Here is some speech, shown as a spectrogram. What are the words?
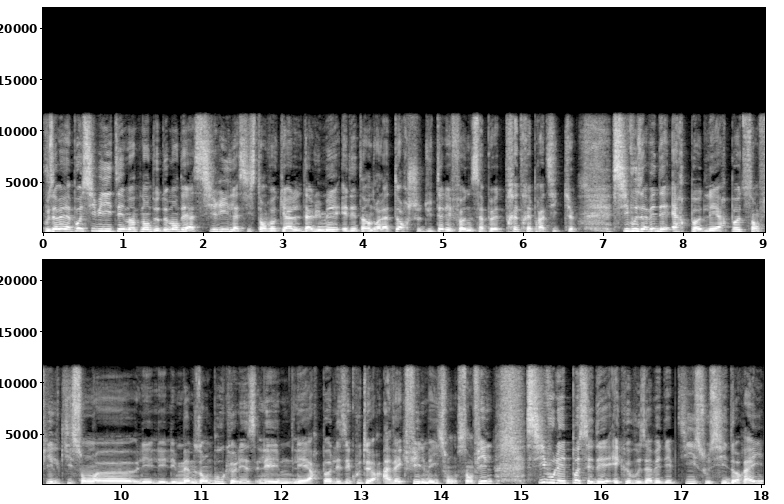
Vous avez la possibilité maintenant de demander à Siri, l'assistant vocal, d'allumer et d'éteindre la torche du téléphone, ça peut être très très pratique. Si vous avez des AirPods, les AirPods sans fil qui sont euh, les, mêmes embouts que les AirPods, les écouteurs avec fil, mais ils sont sans fil, si vous les possédez et que vous avez des petits soucis d'oreille,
